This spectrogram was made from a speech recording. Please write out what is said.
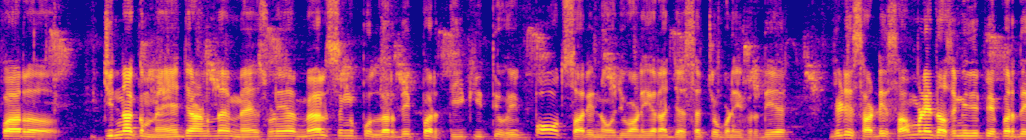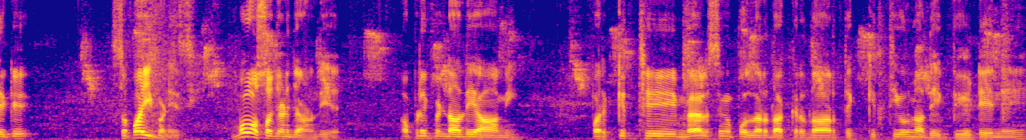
ਪਰ ਜਿੰਨਾ ਕੁ ਮੈਂ ਜਾਣਦਾ, ਮੈਂ ਸੁਣਿਆ ਮਹਿਲ ਸਿੰਘ ਭੁੱਲਰ ਦੇ ਭਰਤੀ ਕੀਤੇ ਹੋਏ ਬਹੁਤ ਸਾਰੇ ਨੌਜਵਾਨ ਯਾਰ ਅੱਜ ਐਸਐਚਓ ਬਣੇ ਫਿਰਦੇ ਆ, ਜਿਹੜੇ ਸਾਡੇ ਸਾਹਮਣੇ 10ਵੀਂ ਦੇ ਪੇਪਰ ਦੇ ਕੇ ਸਿਪਾਹੀ ਬਣੇ ਸੀ। ਬਹੁਤ ਸੱਜਣ ਜਾਣਦੇ ਆ, ਆਪਣੇ ਪਿੰਡਾਂ ਦੇ ਆਮ ਹੀ। ਪਰ ਕਿੱਥੇ ਮਹਿਲ ਸਿੰਘ ਭੁੱਲਰ ਦਾ ਕਿਰਦਾਰ ਤੇ ਕਿੱਥੇ ਉਹਨਾਂ ਦੇ ਬੇਟੇ ਨੇ?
